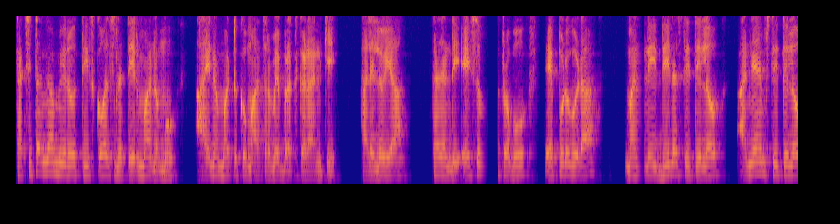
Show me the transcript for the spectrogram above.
ఖచ్చితంగా మీరు తీసుకోవాల్సిన తీర్మానము ఆయన మట్టుకు మాత్రమే బ్రతకడానికి. హలెలుయ కదండి యేసు ప్రభు ఎప్పుడు కూడా మనని దీన స్థితిలో అన్యాయం స్థితిలో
